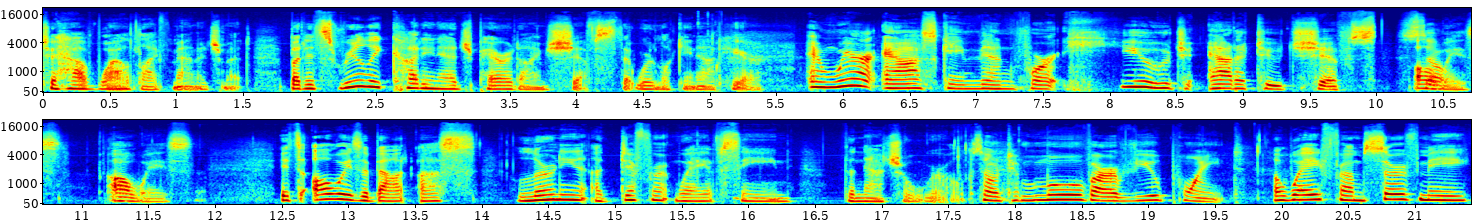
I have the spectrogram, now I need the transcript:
to have wildlife management. But it's really cutting edge paradigm shifts that we're looking at here. And we're asking then for huge attitude shifts. So, always, oh. always. It's always about us learning a different way of seeing the natural world. So to move our viewpoint away from serve me,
